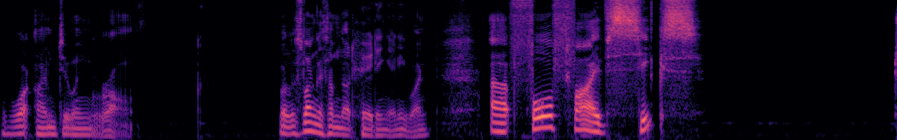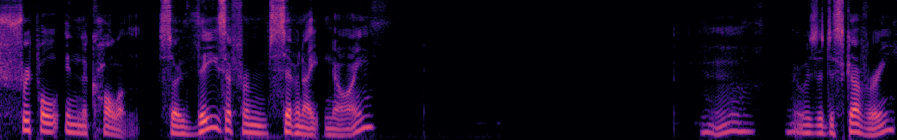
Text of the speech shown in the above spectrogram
what I'm doing wrong. Well, as long as I'm not hurting anyone. Uh, 4, 5, 6, triple in the column. So these are from 7, 8, 9. Hmm, there was a discovery.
